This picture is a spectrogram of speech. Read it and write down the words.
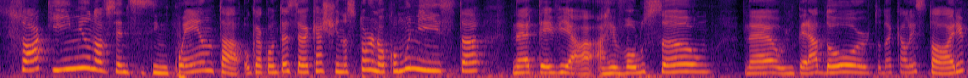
Só que em 1950, o que aconteceu é que a China se tornou comunista, né? Teve a, a revolução, né? O imperador, toda aquela história.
